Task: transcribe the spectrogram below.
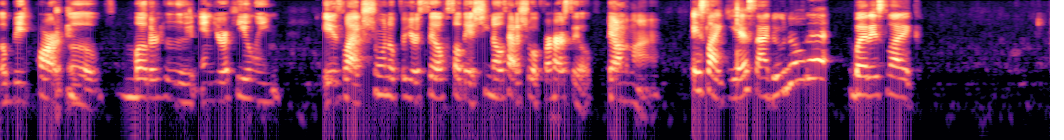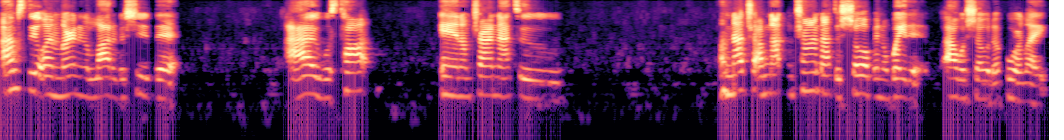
a big part of motherhood and your healing is like showing up for yourself so that she knows how to show up for herself down the line? It's like, yes, I do know that, but it's like I'm still unlearning a lot of the shit that I was taught, and I'm trying not to. I'm not. Try, I'm not. I'm trying not to show up in a way that I was showed up for. Like,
